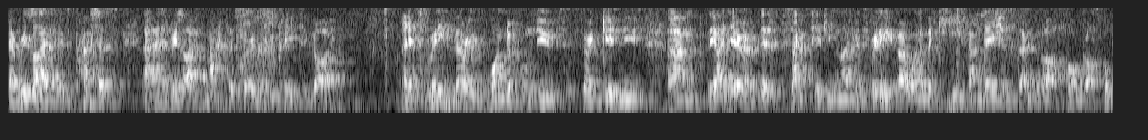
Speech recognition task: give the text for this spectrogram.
Every life is precious and every life matters very deeply to God. And it's really very wonderful news. It's very good news. Um, the idea of this sanctity of human life is really uh, one of the key foundation stones of our whole gospel.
